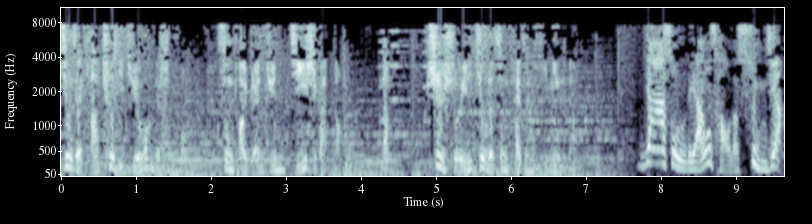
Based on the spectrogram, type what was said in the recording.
就在他彻底绝望的时候，宋朝援军及时赶到。那么，是谁救了宋太宗一命呢？押送粮草的宋将。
